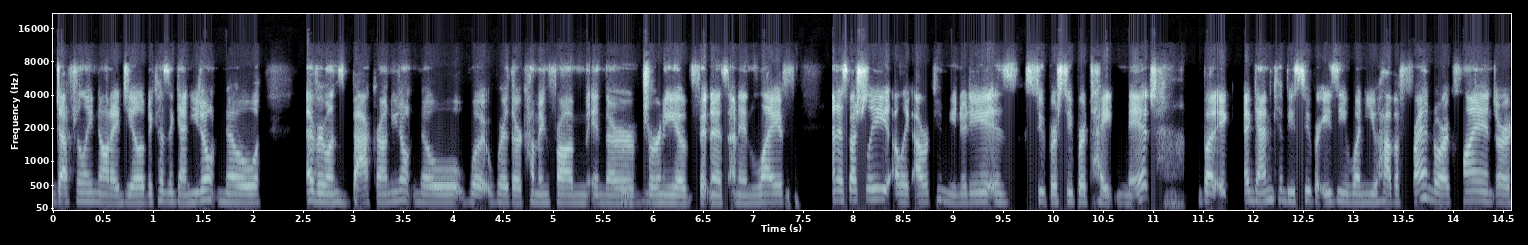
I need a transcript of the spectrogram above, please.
definitely not ideal because, again, you don't know everyone's background. You don't know what, where they're coming from in their mm-hmm. journey of fitness and in life and especially uh, like our community is super super tight knit but it again can be super easy when you have a friend or a client or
